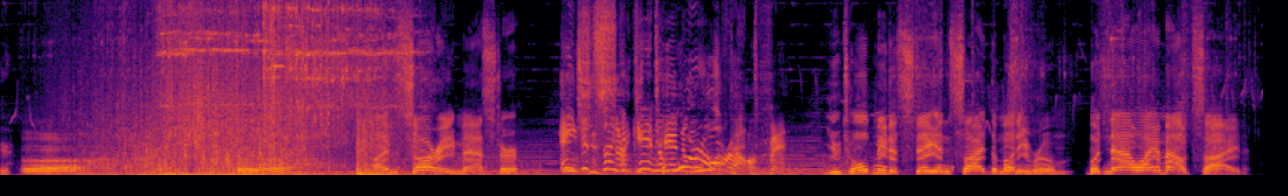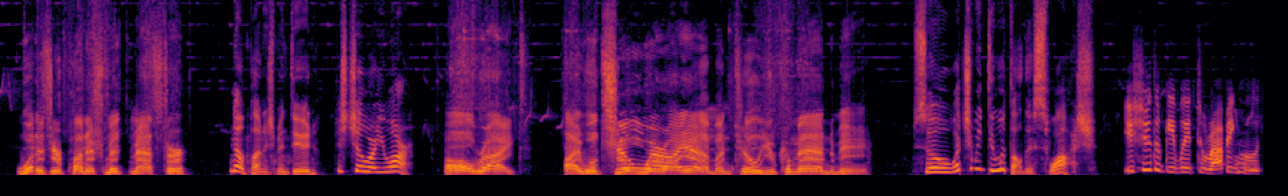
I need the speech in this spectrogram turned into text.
I'm sorry, Master. Ancient Psychic Tandem War Elephant! You told me to stay inside the money room, but now I am outside. What is your punishment, Master? No punishment, dude. Just chill where you are. All right. I will chill where I am until you command me. So, what should we do with all this swash? You should give it to Robin Hood.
